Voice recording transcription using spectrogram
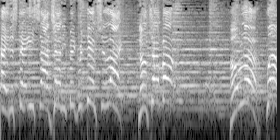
Hey, this that Eastside Johnny Big Redemption like. Know what I'm talking about? Hold up. Whoa.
